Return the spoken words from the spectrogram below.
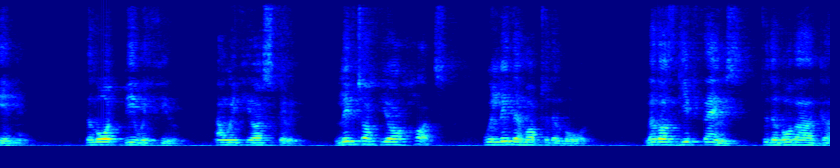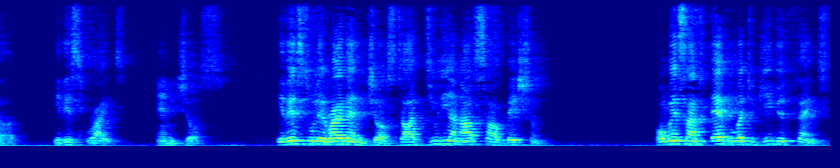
Amen. The Lord be with you and with your spirit. Lift up your hearts. We lift them up to the Lord. Let us give thanks to the Lord our God. It is right and just. It is truly right and just, our duty and our salvation. Always and everywhere to give you thanks,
